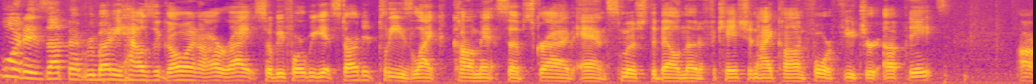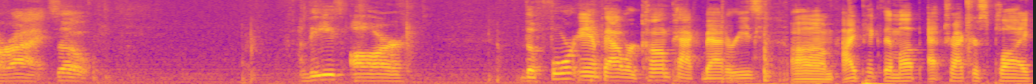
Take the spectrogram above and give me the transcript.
What is up everybody? How's it going? Alright, so before we get started, please like, comment, subscribe, and smush the bell notification icon for future updates. Alright, so these are the 4 amp hour compact batteries. Um, I picked them up at Tractor Supply.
